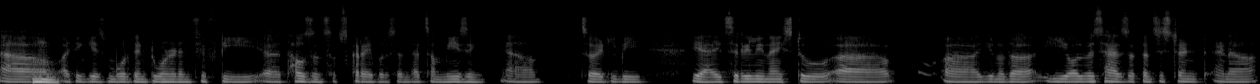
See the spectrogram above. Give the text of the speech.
Mm. I think he has more than 250,000 uh, subscribers, and that's amazing. so it'll be, yeah, it's really nice to uh, you know the he always has a consistent and a,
